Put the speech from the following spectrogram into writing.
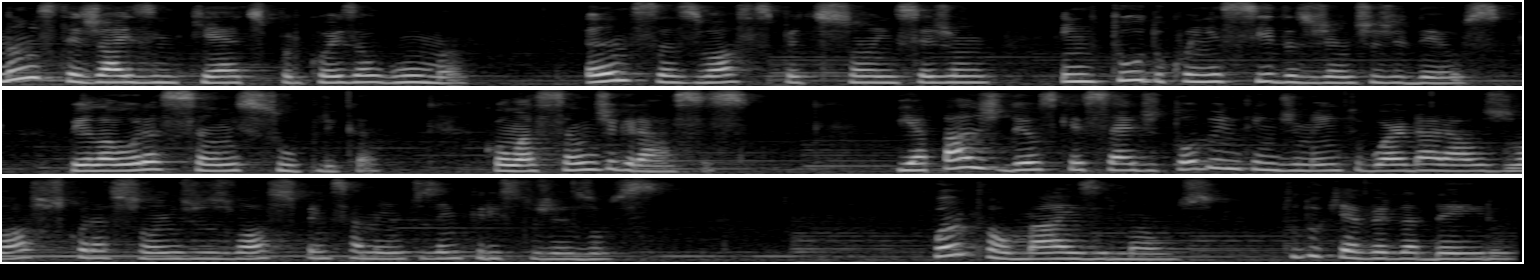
Não estejais inquietos por coisa alguma, antes as vossas petições sejam em tudo conhecidas diante de Deus, pela oração e súplica, com ação de graças e a paz de Deus, que excede todo o entendimento, guardará os vossos corações e os vossos pensamentos em Cristo Jesus. Quanto ao mais, irmãos, tudo que é verdadeiro,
